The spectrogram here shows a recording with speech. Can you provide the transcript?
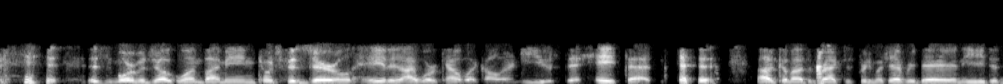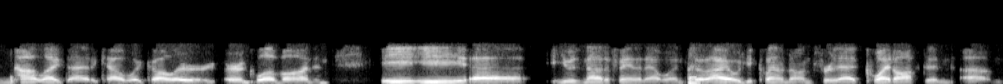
this is more of a joke one, but I mean, Coach Fitzgerald hated. I wore a cowboy collar, and he used to hate that. I'd come out to practice pretty much every day, and he did not like that I had a cowboy collar or, or a glove on, and he he uh he was not a fan of that one. So I would get clowned on for that quite often um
